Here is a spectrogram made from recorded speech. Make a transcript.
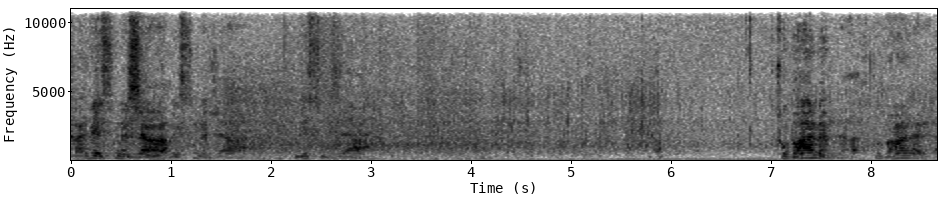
کھائے بسم اللہ۔ بسم اللہ بسم اللہ۔ سبحان اللہ سبحان اللہ۔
